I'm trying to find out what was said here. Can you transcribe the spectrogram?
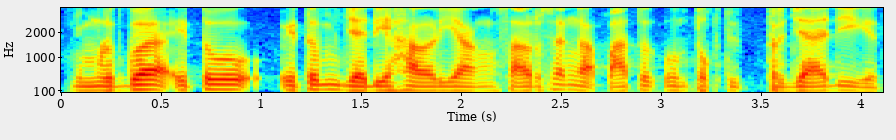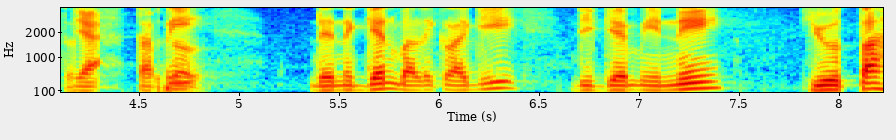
Menurut gua itu itu menjadi hal yang seharusnya nggak patut untuk di- terjadi gitu. Ya, Tapi betul. dan again balik lagi di game ini Utah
